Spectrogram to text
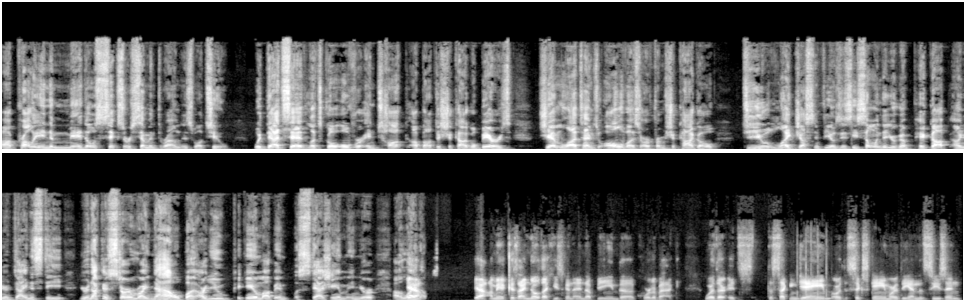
uh, probably in the middle sixth or seventh round as well too. With that said, let's go over and talk about the Chicago Bears. Jim, a lot of times all of us are from Chicago. Do you like Justin Fields? Is he someone that you're going to pick up on your dynasty? You're not going to start him right now, but are you picking him up and stashing him in your uh, lineups? Yeah. yeah, I mean, because I know that he's going to end up being the quarterback whether it's the second game or the sixth game or the end of the season,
